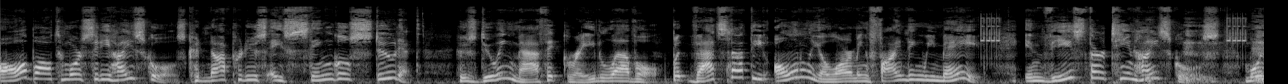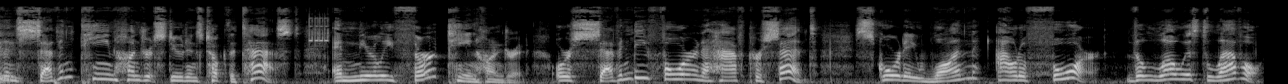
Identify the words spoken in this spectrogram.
all Baltimore City high schools could not produce a single student who's doing math at grade level. But that's not the only alarming finding we made. In these 13 high schools, more than 1,700 students took the test, and nearly 1,300, or 74.5%, scored a 1 out of 4, the lowest level,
